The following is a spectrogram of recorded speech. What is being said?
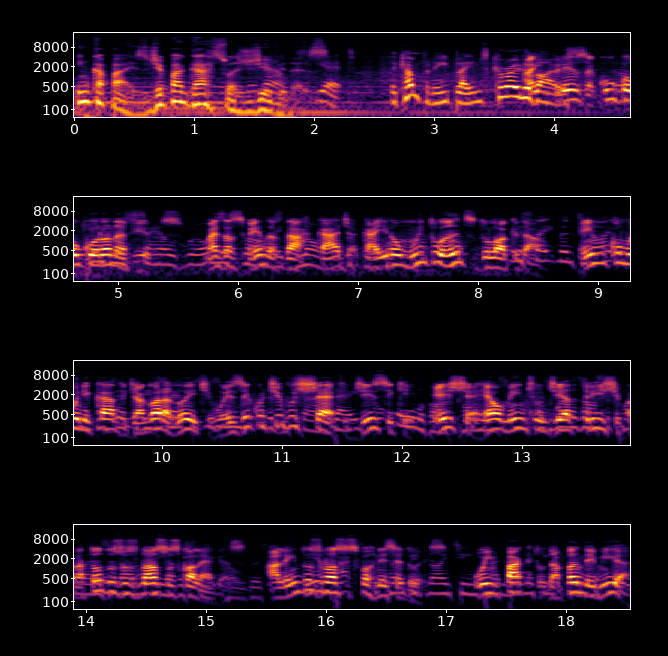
incapaz de pagar suas dívidas. A empresa culpa o coronavírus, mas as vendas da Arcadia caíram muito antes do lockdown. Em um comunicado de agora à noite, o executivo-chefe disse que este é realmente um dia triste para todos os nossos colegas, além dos nossos fornecedores. O impacto da pandemia,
